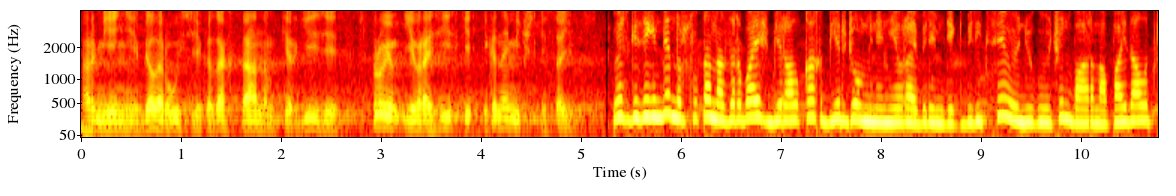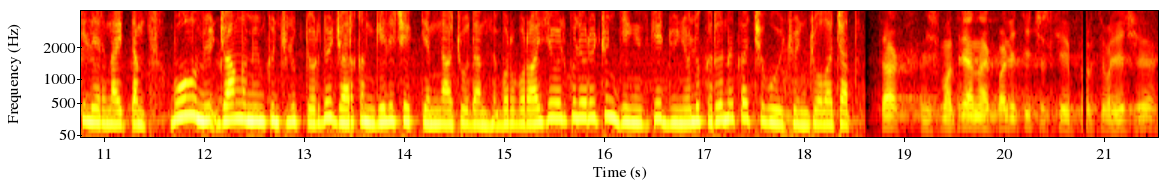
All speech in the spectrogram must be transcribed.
арменией белоруссией казахстаном киргизией строим евразийский экономический союз. Өз кезегинде нурсултан назарбаев бир алкак бир жол менен евро биримдик бириксе өнүгүү үчүн баарына пайда алып келерин айтты. Бул жаңы мүмкүнчүлүктөрдү жаркын келечекте ачууда? Борбор азия өлкөлөрү үчүн деңизге дүйнөлүк рынокко чыгуу үчүн жол ачат. Так несмотря на политические противоречия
